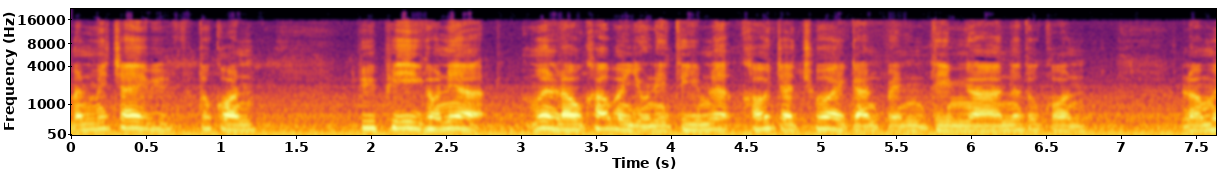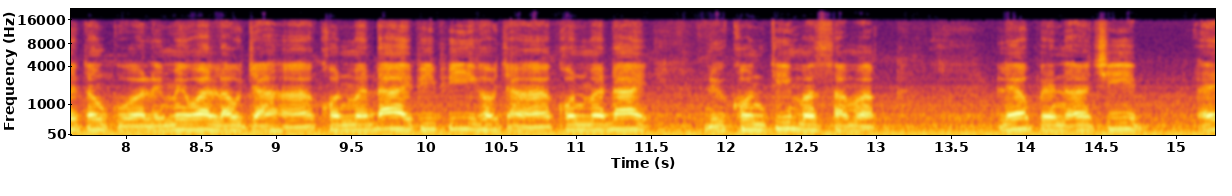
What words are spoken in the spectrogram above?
มันไม่ใช่ทุกคน พี่ๆเขาเนี่ยเมื่อเราเข้ามาอยู่ในทีมเนี่ยเขาจะช่วยกันเป็นทีมงานนะทุกคน เราไม่ต้องกลัวเลยไม่ว่าเราจะหาคนมาได้ พี่ๆเขาจะหาคนมาได้ หรือคนที่มาสมัคร แล้วเป็นอาชีพไอ้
